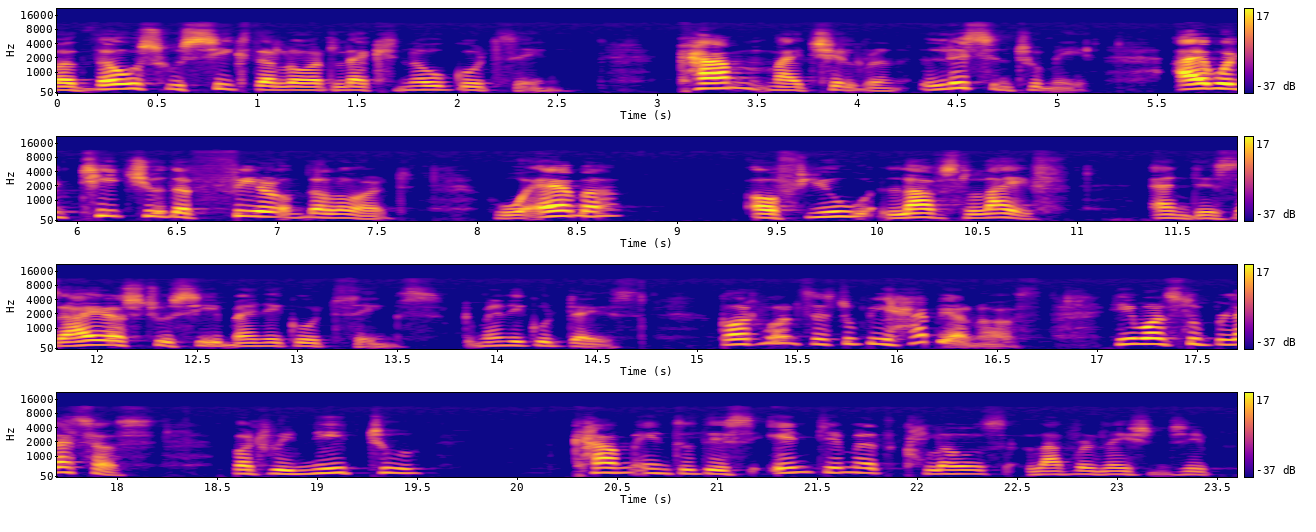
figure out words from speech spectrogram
but those who seek the Lord lack no good thing. Come, my children, listen to me. I will teach you the fear of the Lord. Whoever of you loves life and desires to see many good things, many good days. God wants us to be happy on earth. He wants to bless us. But we need to come into this intimate, close love relationship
